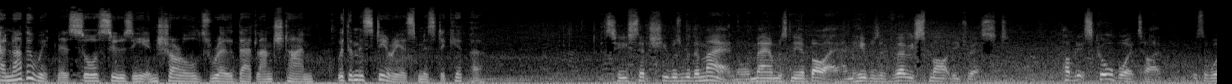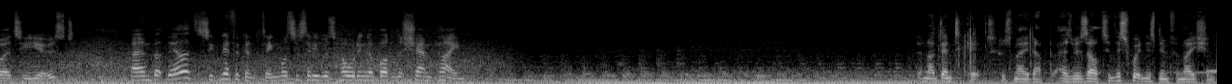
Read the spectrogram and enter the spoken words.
Another witness saw Susie in Shorrolds Road that lunchtime with a mysterious Mr. Kipper. He said she was with a man, or a man was nearby, and he was a very smartly dressed. Public schoolboy type was the words he used. Um, but the other significant thing was he said he was holding a bottle of champagne. An identikit was made up as a result of this witness information.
